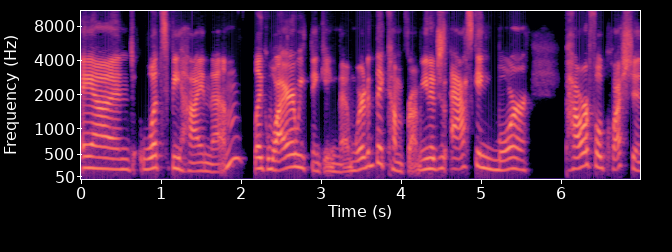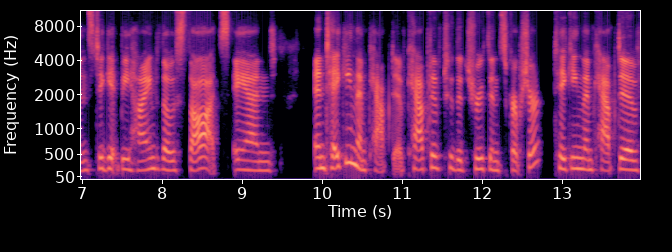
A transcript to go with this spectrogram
And what's behind them? Like, why are we thinking them? Where did they come from? You know, just asking more powerful questions to get behind those thoughts and and taking them captive captive to the truth in scripture taking them captive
